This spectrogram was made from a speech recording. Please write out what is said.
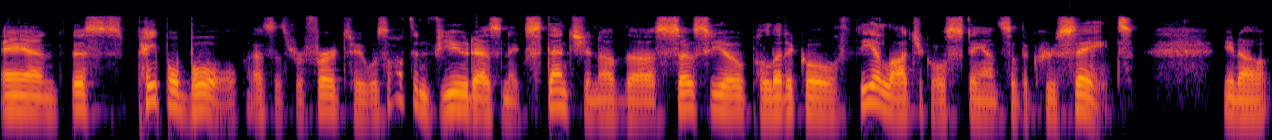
And this papal bull, as it's referred to, was often viewed as an extension of the socio-political theological stance of the Crusades. You know,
